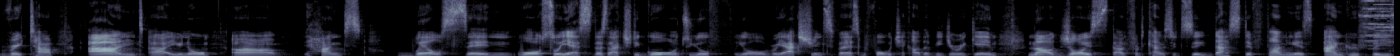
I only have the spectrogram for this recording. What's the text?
Rita and uh, you know uh, Hanks. Wilson. Well, so yes, let's actually go on to your your reactions first before we check out the video again. Now, Joyce Stanford comes to say that's the funniest angry face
